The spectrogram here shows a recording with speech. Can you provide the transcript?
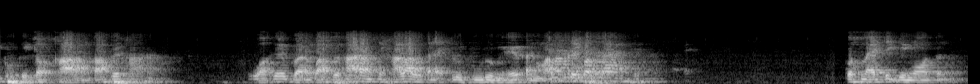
itu kecok haram, kabeh haram. Wakil barang kabeh haram sing halal kena flu burung ya kan malah repot kabeh. Kosmetik di ngoten.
